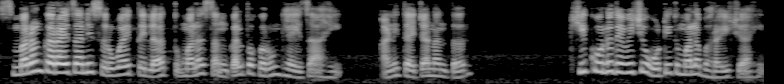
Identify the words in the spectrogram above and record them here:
स्मरण करायचं आणि सुरुवातीला तुम्हाला संकल्प करून घ्यायचा आहे आणि त्याच्यानंतर ही कुलदेवीची ओटी तुम्हाला भरायची आहे.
